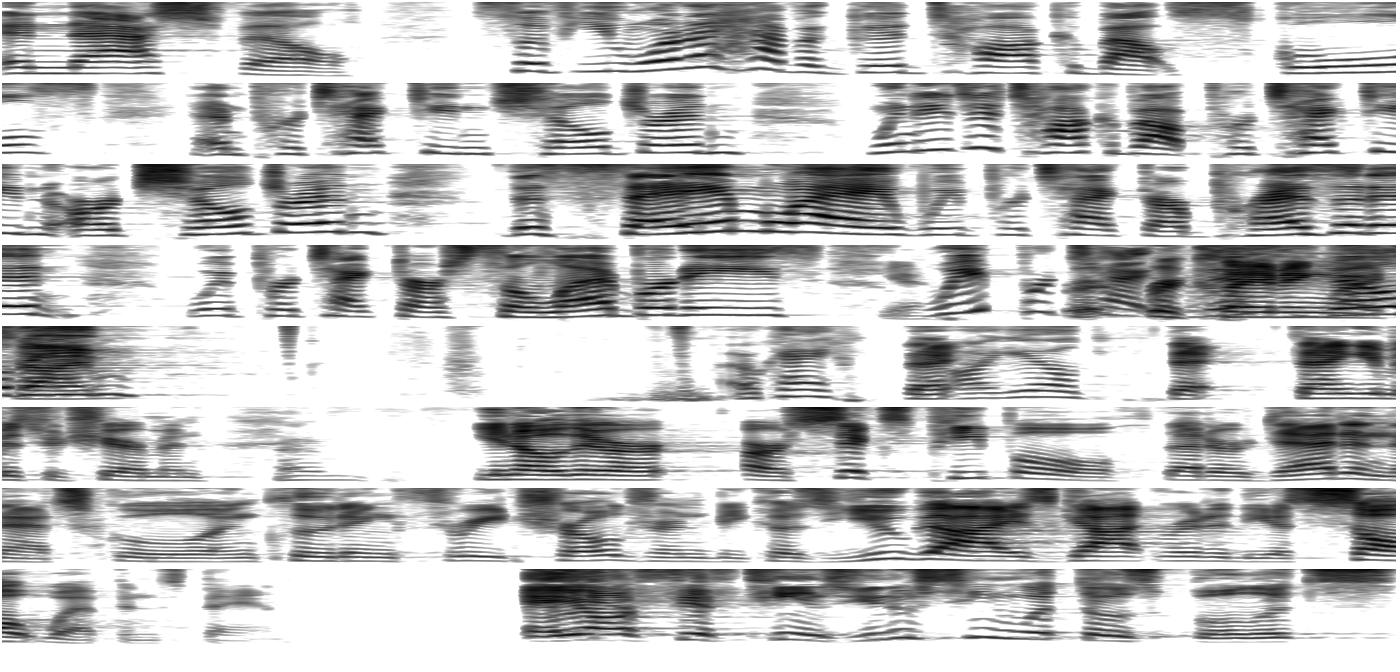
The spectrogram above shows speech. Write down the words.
in Nashville. So, if you want to have a good talk about schools and protecting children, we need to talk about protecting our children the same way we protect our president, we protect our celebrities, yeah. we protect Re- reclaiming this building. my time. Okay, Th- I'll yield. Th- thank you, Mr. Chairman. Um, you know, there are six people that are dead in that school, including three children, because you guys got rid of the assault weapons ban. AR 15s, you know, seen what those bullets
